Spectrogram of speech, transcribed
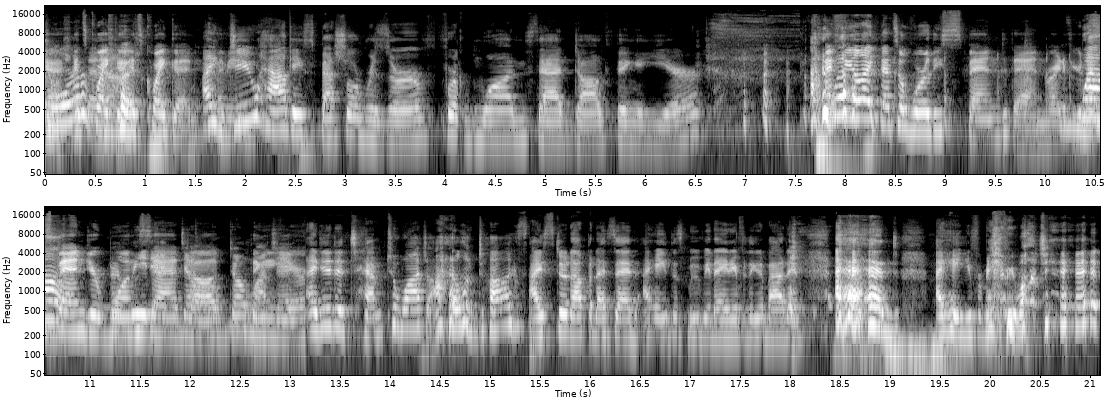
Yeah, sure, it's quite good. It's quite good. I, mean, do have a special reserve for one sad dog thing a year. I feel like that's a worthy spend then, right? If you're Well, gonna spend your one read it, sad don't- dog don't thing watch a it. year. I did attempt to watch Isle of Dogs. I stood up and I said, I hate this movie and I hate everything about it. And I hate you for making me watch it.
